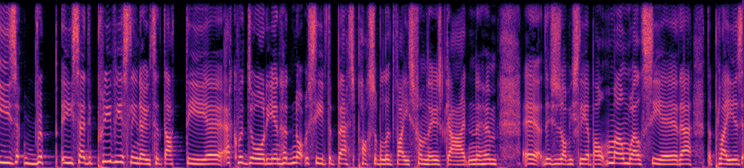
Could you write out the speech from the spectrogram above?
He's he said he previously noted that the uh, Ecuadorian had not received the best possible advice from those guiding him. Uh, this is obviously about Manuel Sierra, the player's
